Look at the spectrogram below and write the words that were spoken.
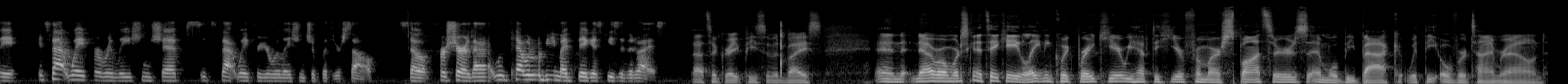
it's that way for relationships. It's that way for your relationship with yourself. So for sure, that would that would be my biggest piece of advice. That's a great piece of advice. And now, everyone, we're just going to take a lightning quick break here. We have to hear from our sponsors, and we'll be back with the overtime round.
